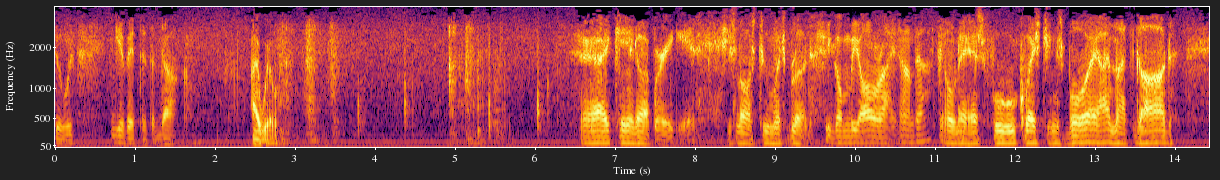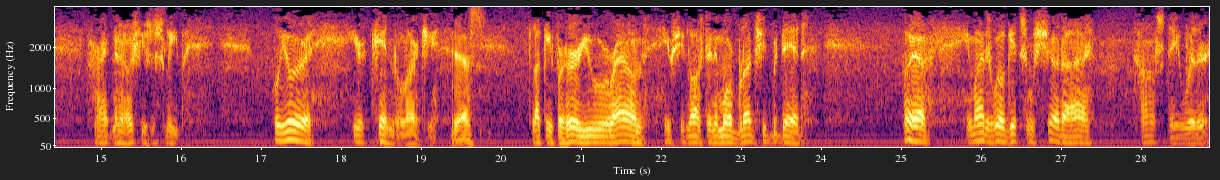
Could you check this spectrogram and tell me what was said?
too. Give it to the doc. I will. Uh, I can't operate yet. She's lost too much blood. She gonna be all right, huh, Doc? Don't ask fool questions, boy. I'm not God. Right now, she's asleep. Well, you're you're Kendall, aren't you? Yes. Lucky for her you were around. If she'd lost any more blood, she'd be dead. Well, you might as well get some shut eye. I'll stay with her.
